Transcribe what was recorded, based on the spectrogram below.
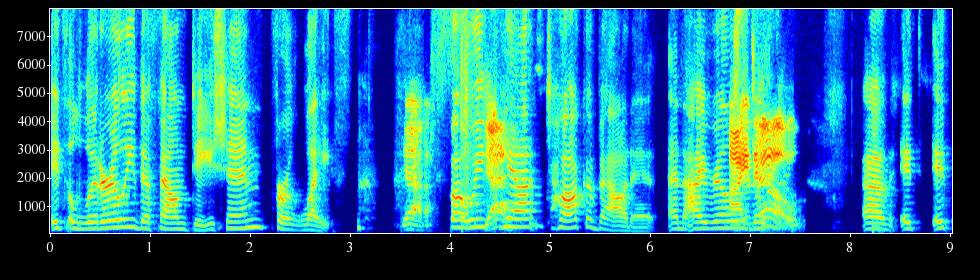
it's literally the foundation for life. Yes. But we yes. can't talk about it. And i really i know. um it it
